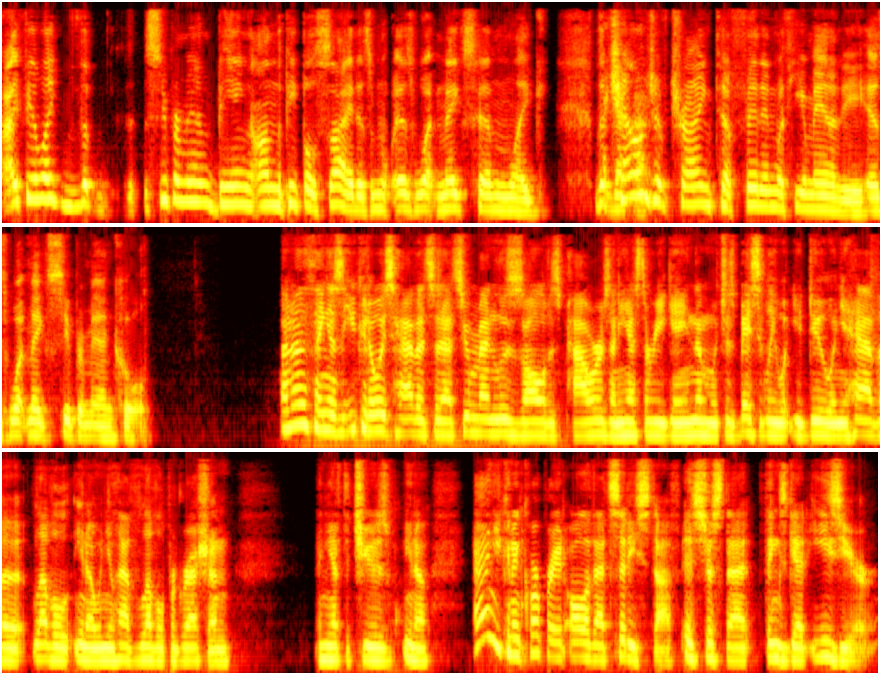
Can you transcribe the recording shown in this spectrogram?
I feel like the Superman being on the people's side is is what makes him like the challenge of trying to fit in with humanity is what makes Superman cool. Another thing is that you could always have it so that Superman loses all of his powers and he has to regain them, which is basically what you do when you have a level, you know, when you have level progression, and you have to choose, you know, and you can incorporate all of that city stuff. It's just that things get easier,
